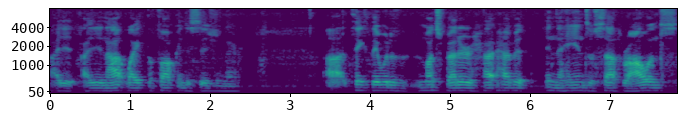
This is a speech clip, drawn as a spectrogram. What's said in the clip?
I did, I did not like the fucking decision there. I think they would have much better ha have it in the hands of Seth Rollins,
